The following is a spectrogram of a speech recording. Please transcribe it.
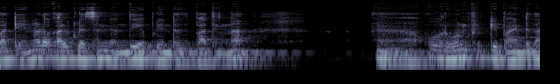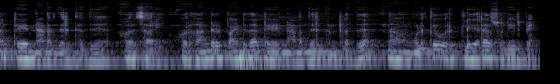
பட் என்னோடய கால்குலேஷன் வந்து எப்படின்றது பார்த்திங்கன்னா ஒரு ஒன் ஃபிஃப்டி பாயிண்ட்டு தான் ட்ரேட் நடந்திருக்குது. ஒரு சாரி ஒரு ஹண்ட்ரட் பாயிண்ட் தான் ட்ரேட் நடந்திருக்குன்றது நான் உங்களுக்கு ஒரு கிளியராக சொல்லியிருப்பேன்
